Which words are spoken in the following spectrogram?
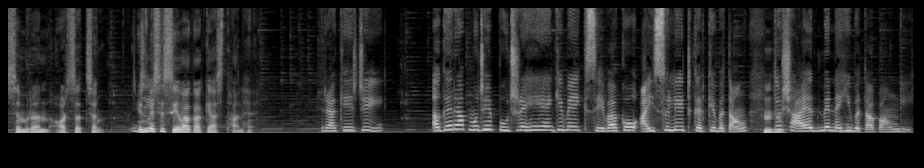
सिमरन और सत्संग इनमें से सेवा का क्या स्थान है राकेश जी अगर आप मुझे पूछ रहे हैं कि मैं एक सेवा को आइसोलेट करके बताऊँ तो शायद मैं नहीं बता पाऊँगी।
